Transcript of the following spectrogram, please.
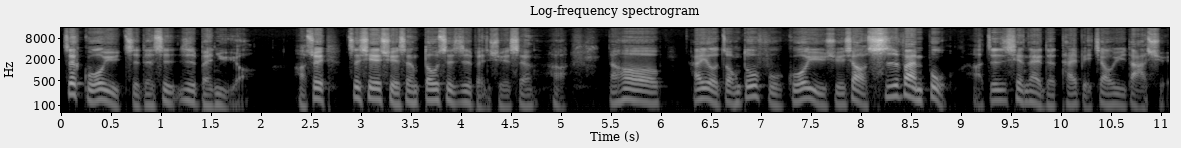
这国语指的是日本语哦，好，所以这些学生都是日本学生哈。然后还有总督府国语学校师范部啊，这是现在的台北教育大学。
